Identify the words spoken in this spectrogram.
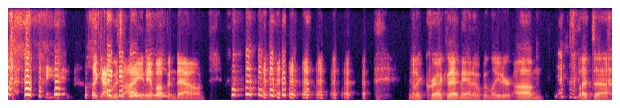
like I was eyeing him up and down. gonna crack that man open later. Um, but uh,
